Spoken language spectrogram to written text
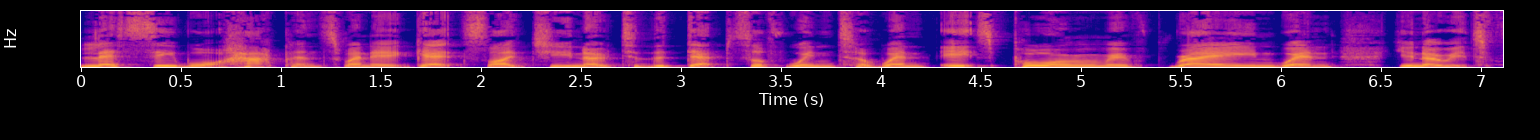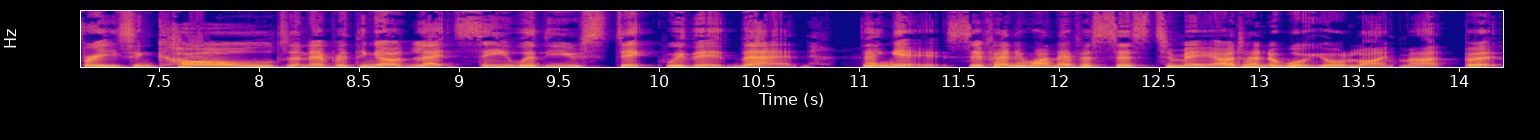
Let's see what happens when it gets like, you know, to the depths of winter, when it's pouring with rain, when, you know, it's freezing cold and everything else. Let's see whether you stick with it then. Thing is, if anyone ever says to me, I don't know what you're like, Matt, but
